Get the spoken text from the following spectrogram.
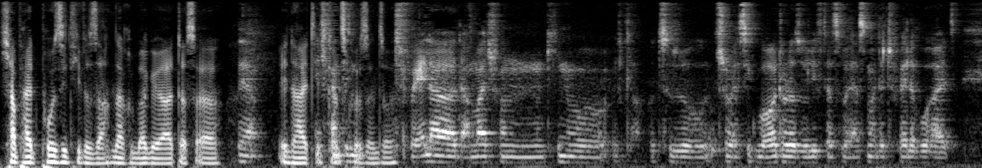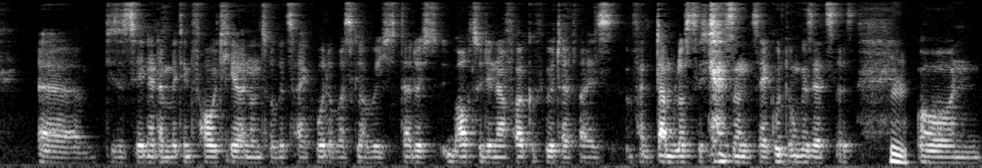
ich habe halt positive Sachen darüber gehört, dass er ja. inhaltlich ganz cool sein soll. Trailer damals schon im Kino, ich glaube zu so Jurassic World oder so lief das war erstmal der Trailer, wo halt äh, diese Szene dann mit den Faultieren und so gezeigt wurde, was glaube ich dadurch überhaupt zu dem Erfolg geführt hat, weil es verdammt lustig ist und sehr gut umgesetzt ist. Hm. Und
